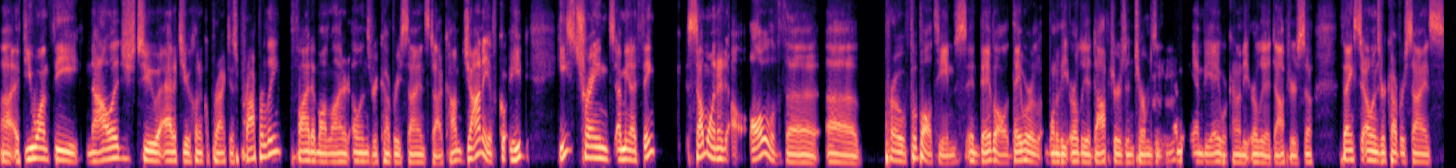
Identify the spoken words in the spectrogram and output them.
Uh, if you want the knowledge to add it to your clinical practice properly, find him online at owensrecoveryscience.com. Johnny, of course, he he's trained. I mean, I think someone at all of the uh, pro football teams, and they've all they were one of the early adopters in terms of Mhm. the NBA. Were kind of the early adopters. So thanks to Owens Recovery Science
